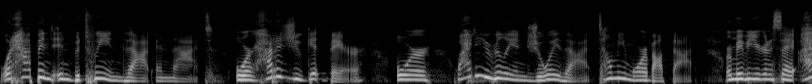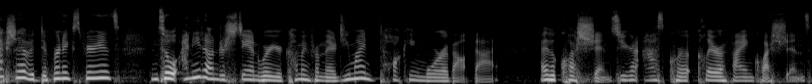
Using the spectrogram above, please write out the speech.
what happened in between that and that." Or how did you get there? Or why do you really enjoy that? Tell me more about that. Or maybe you're going to say, I actually have a different experience, and so I need to understand where you're coming from there. Do you mind talking more about that? I have a question. So you're going to ask clarifying questions.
